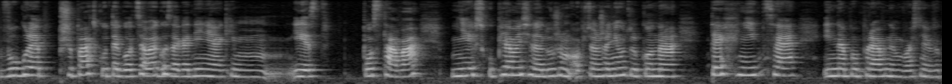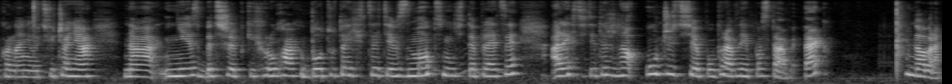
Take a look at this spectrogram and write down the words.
w ogóle w przypadku tego całego zagadnienia, jakim jest postawa, nie skupiamy się na dużym obciążeniu, tylko na technice i na poprawnym właśnie wykonaniu ćwiczenia, na niezbyt szybkich ruchach, bo tutaj chcecie wzmocnić te plecy, ale chcecie też nauczyć się poprawnej postawy, tak? Dobra,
